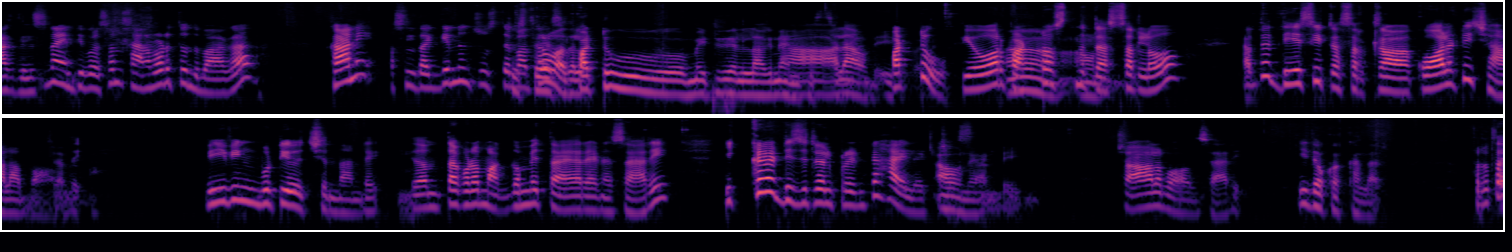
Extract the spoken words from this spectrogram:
నాకు తెలిసి నైంటీ పర్సెంట్ కనబడుతుంది బాగా. కానీ అసలు దగ్గర నుంచి చూస్తే మాత్రం పట్టు మెటీరియల్ లాగానే అలా. పట్టు ప్యూర్ పట్టు వస్తుంది. టస్సర్లో కాకపోతే దేశీ టస్సర్ క్వాలిటీ చాలా బాగుంది. వీవింగ్ బుట్టి వచ్చిందండి. ఇదంతా కూడా మగ్గం మీద తయారైన శారీ. ఇక్కడ డిజిటల్ ప్రింట్ హైలైట్ అవునండి. చాలా బాగుంది శారీ. ఇది ఒక కలర్. తర్వాత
